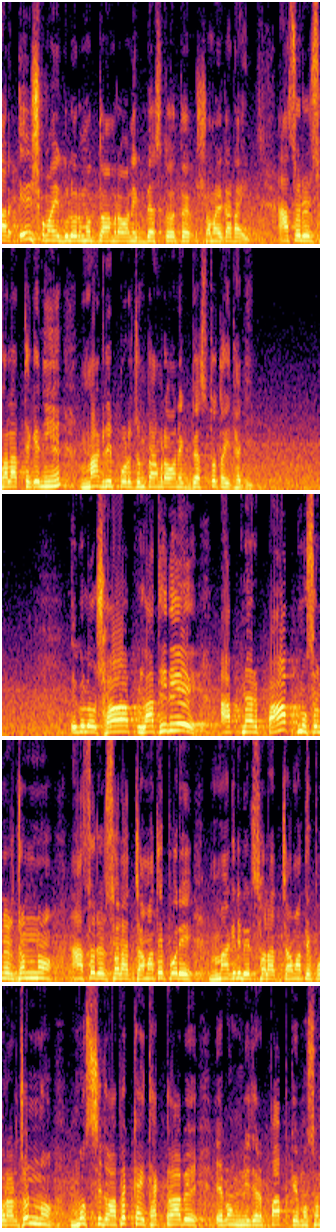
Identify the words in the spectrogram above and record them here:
আর এই সময়গুলোর মধ্যে আমরা অনেক ব্যস্ততে সময় কাটাই। আসরের সলাদ থেকে নিয়ে মাগরিব পর্যন্ত আমরা অনেক ব্যস্ততাই থাকি। এগুলো সব লাথি দিয়ে আপনার পাপ মোচনের জন্য আসরের সলাদ জামাতে পড়ে মাগরিবের সলাদ জামাতে পড়ার জন্য মসজিদে অপেক্ষায় থাকতে হবে এবং নিজের পাপকে মোচন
